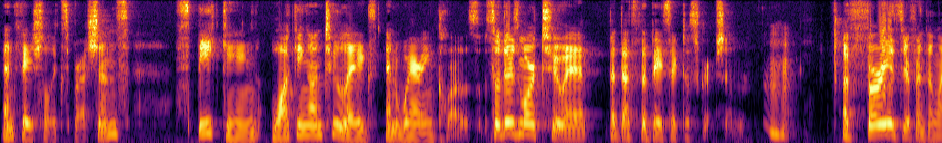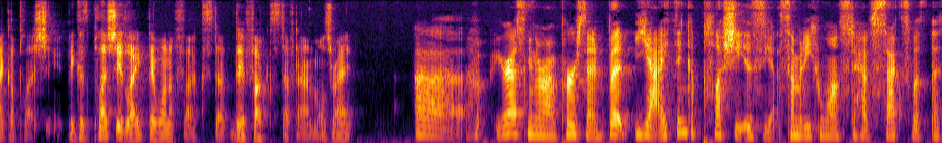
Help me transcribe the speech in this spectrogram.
and facial expressions, speaking, walking on two legs, and wearing clothes. So there's more to it, but that's the basic description. Mm-hmm. A furry is different than like a plushie because plushie like they want to fuck stuff. They fuck stuffed animals, right? Uh, you're asking the wrong person. But yeah, I think a plushie is yeah somebody who wants to have sex with a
